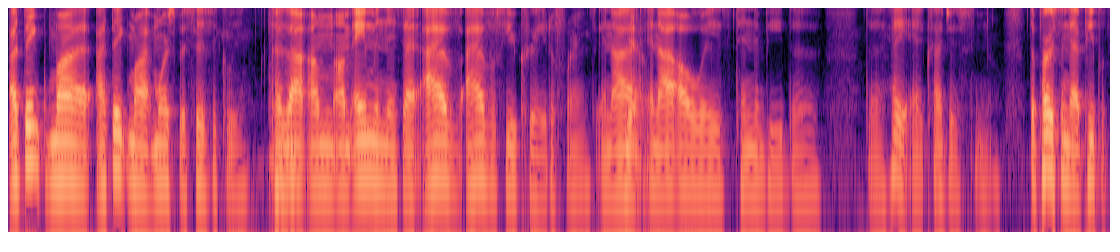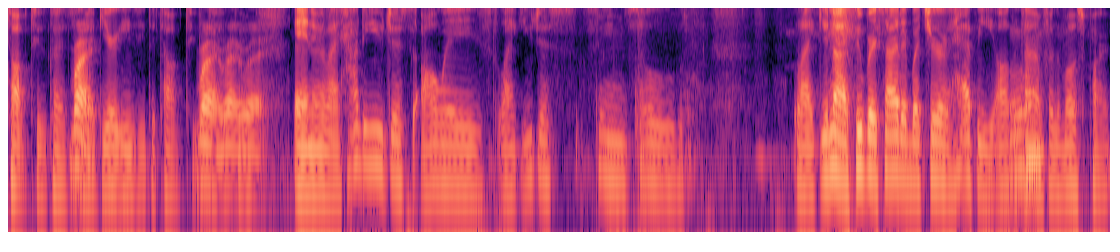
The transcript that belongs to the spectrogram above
I think my I think my more specifically because Mm-hmm. I'm I'm aiming this at I have I have a few creative friends and I Yeah. and I always tend to be the the hey I just you know the person that people talk to because Right. like you're easy to talk to Right, right, thing. right. and they're like how do you just always like you just seem so like you're not super excited but you're happy all the Mm-hmm. time for the most part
